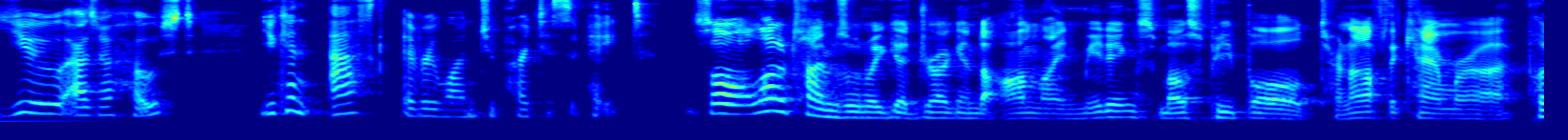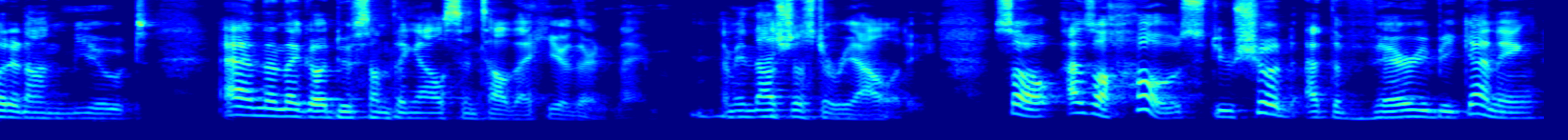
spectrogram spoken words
you, as a host, you can ask everyone to participate. So, a lot of times when we get drug into online meetings, most people turn off the camera, put it on mute, and then they go do something else until they hear their name. Mm-hmm. I mean, that's just a reality. So, as a host, you should, at the very beginning,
